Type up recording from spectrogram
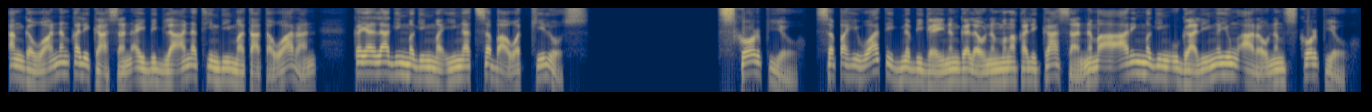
ang gawa ng kalikasan ay biglaan at hindi matatawaran, kaya laging maging maingat sa bawat kilos. Scorpio Sa pahiwatig na bigay ng galaw ng mga kalikasan na maaaring maging ugali ngayong araw ng Scorpio.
